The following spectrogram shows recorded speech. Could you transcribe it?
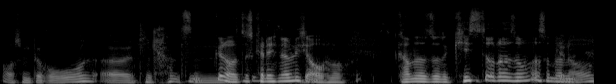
aus dem Büro äh, die ganzen. Genau, das kenne ich nämlich auch noch. Kam dann so eine Kiste oder sowas und dann, Genau,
